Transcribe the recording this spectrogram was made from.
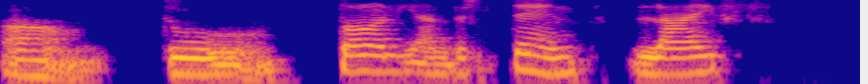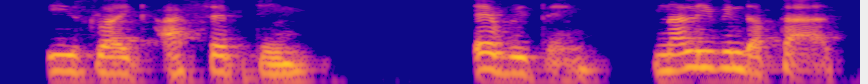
um, to totally understand life is like accepting everything, not living the past.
